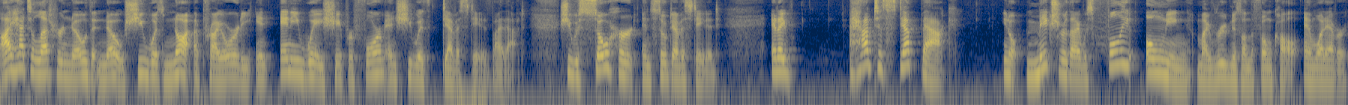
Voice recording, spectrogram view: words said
I had to let her know that no, she was not a priority in any way, shape, or form, and she was devastated by that. She was so hurt and so devastated. And I had to step back, you know, make sure that I was fully owning my rudeness on the phone call and whatever.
